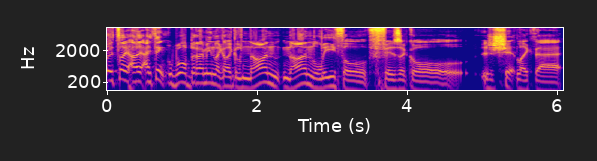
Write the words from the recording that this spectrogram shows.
it's like I, I think. Well, but I mean, like like non non lethal physical shit like that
